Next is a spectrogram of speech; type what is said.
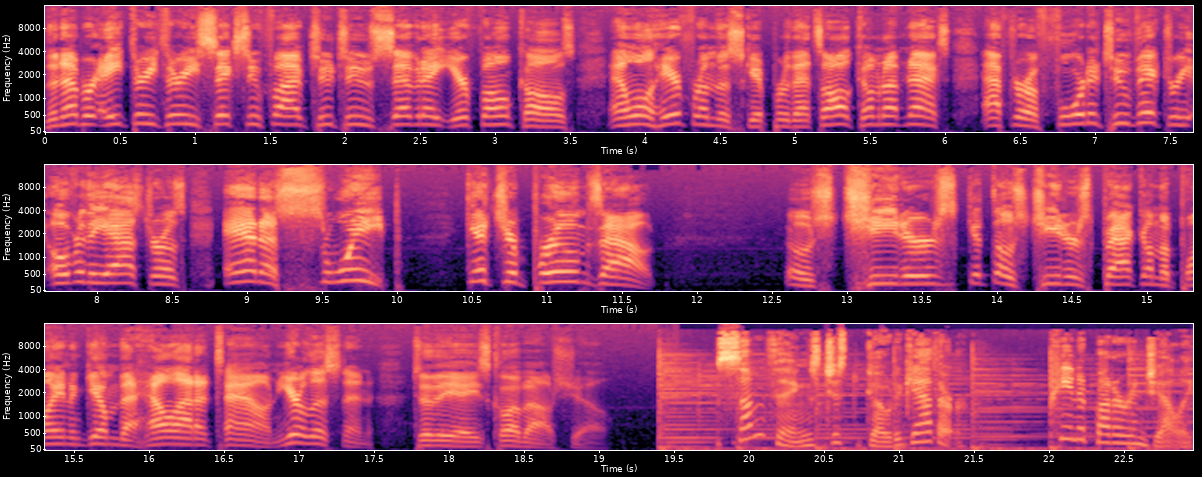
The number 833-625-2278, your phone calls, and we'll hear from the skipper. That's all coming up next after a 4 to 2 victory over the Astros and a sweep. Get your brooms out. Those cheaters, get those cheaters back on the plane and get them the hell out of town. You're listening to the A's Clubhouse Show. Some things just go together peanut butter and jelly,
